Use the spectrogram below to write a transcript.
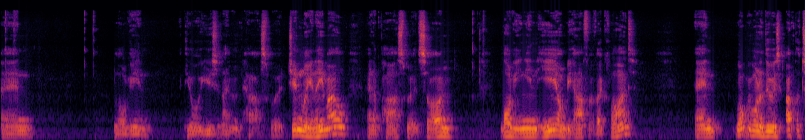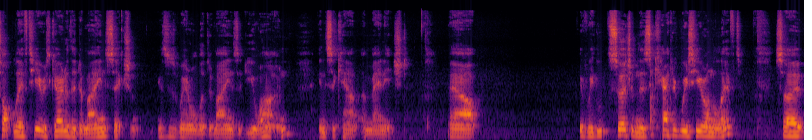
and log in with your username and password. Generally an email and a password. So I'm logging in here on behalf of a client and what we want to do is up the top left here is go to the domain section. This is where all the domains that you own in this account are managed. Now if we search them, there's categories here on the left. So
